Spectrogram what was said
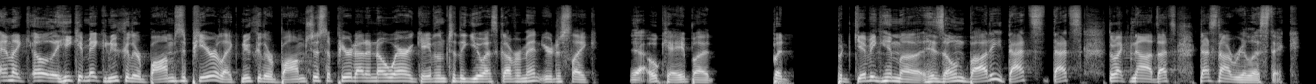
And like, oh, he can make nuclear bombs appear. Like nuclear bombs just appeared out of nowhere and gave them to the U.S. government. You're just like, Yeah. okay, but, but, but giving him a his own body, that's that's they're like, nah, that's that's not realistic,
